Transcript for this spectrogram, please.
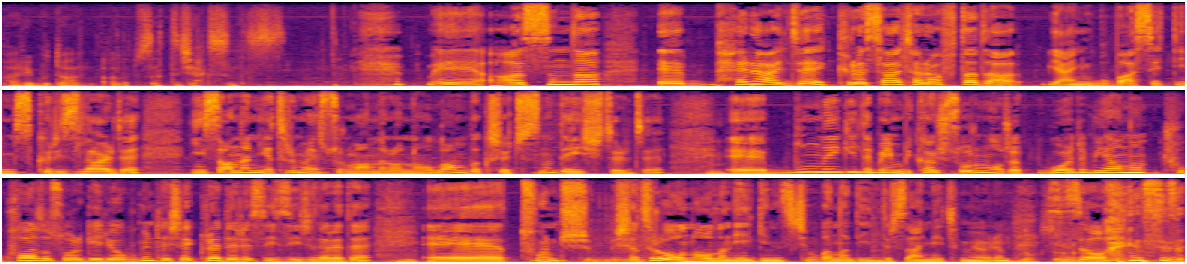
Paribu'dan alıp satacaksınız. E, aslında e, herhalde küresel tarafta da yani bu bahsettiğimiz krizlerde insanların yatırım enstrümanlarına olan bakış açısını değiştirdi. E, bununla ilgili de benim birkaç sorum olacak. Bu arada bir yandan çok fazla soru geliyor. Bugün teşekkür ederiz izleyicilere de. E, Tunç Şatıroğlu'na olan ilginiz için bana değildir zannetmiyorum. Yoksa size o, size,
